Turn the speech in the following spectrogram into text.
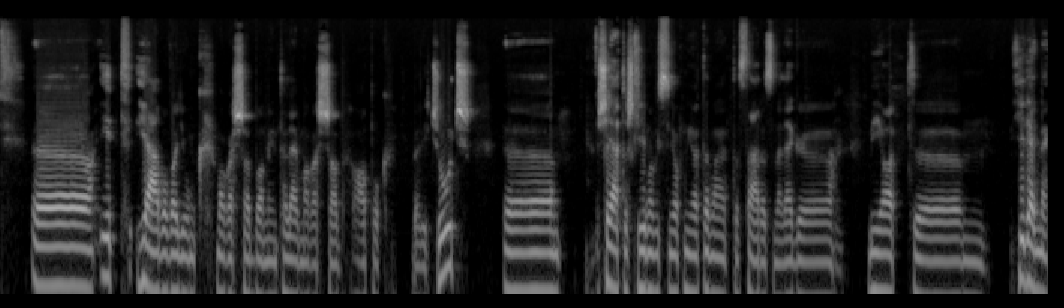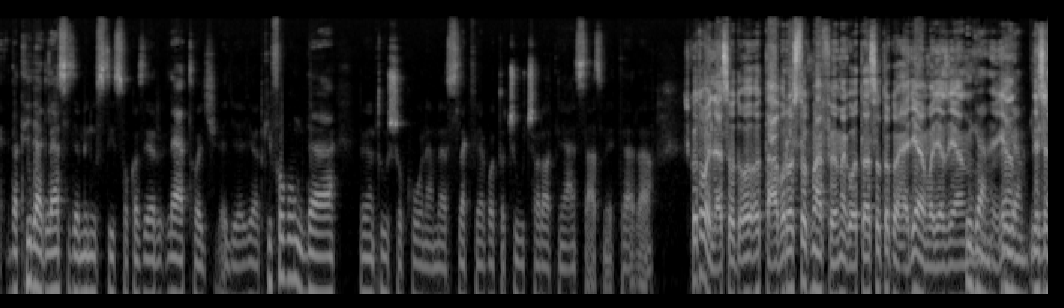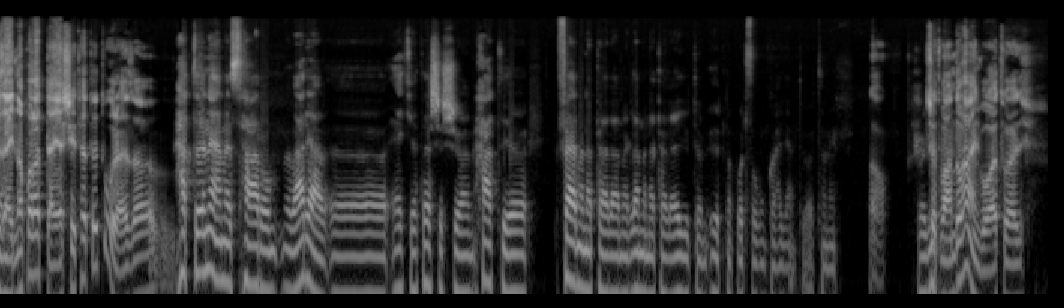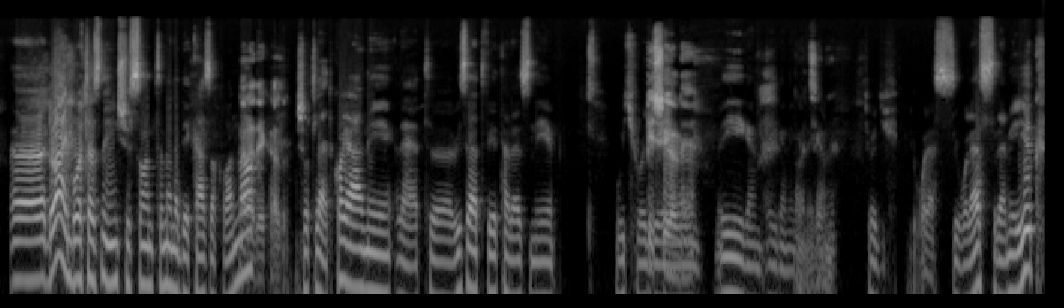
uh, itt hiába vagyunk magasabban, mint a legmagasabb Alpok beli csúcs. Uh, sajátos klímaviszonyok miatt, mert a száraz meleg uh, miatt uh, hidegnek, de hideg lesz, ugye mínusz 10 fok azért lehet, hogy egy, egy olyat kifogunk, de olyan túl sok hó nem lesz, legfeljebb ott a csúcs alatt néhány száz méterrel. És akkor hogy lesz? Ott, ott táboroztok már föl, meg ott alszotok a hegyen? Vagy ez ilyen... Igen, igen, És igen. ez egy nap alatt teljesíthető túra? Ez a... Hát nem, ez három, várjál, egy hetes, és olyan, hát felmenetellel, meg lemenetellel együtt öt napot fogunk a hegyen tölteni. Ó. Hogy, És ott van dohány volt, vagy ö, dohánybolt az nincs, viszont menedékházak vannak, menedékházak? és ott lehet kajálni, lehet vizet vételezni, úgyhogy... Pisilni. Igen, igen, igen, Nagyszerű. igen. Úgyhogy jó lesz, jó lesz, reméljük.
